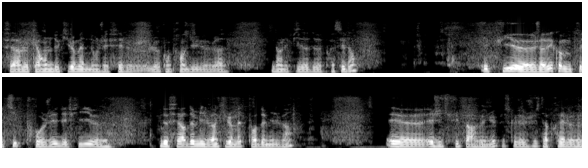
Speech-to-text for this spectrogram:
faire le 42 km dont j'ai fait le, le compte rendu là, dans l'épisode précédent. Et puis, j'avais comme petit projet défi de faire 2020 km pour 2020. Euh, et, j'y suis parvenu parce que juste après le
